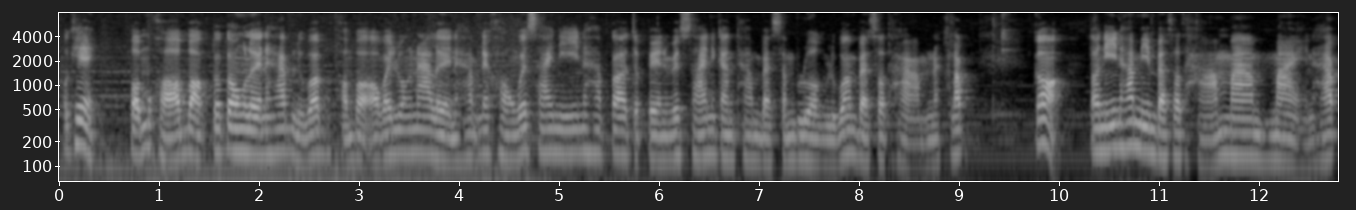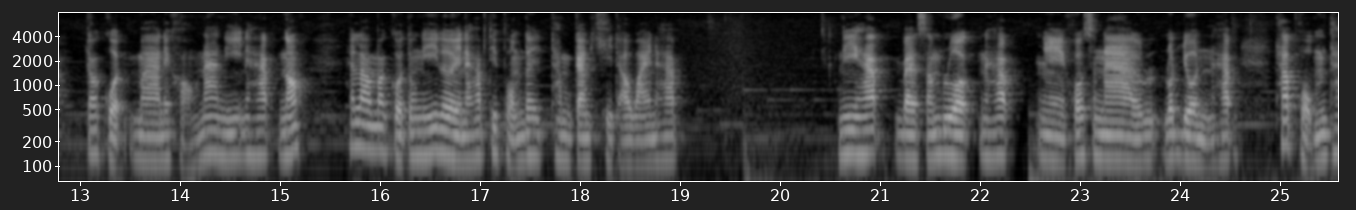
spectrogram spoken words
โอเค ผมขอบอกตรงๆเลยนะครับ หรือว่าขอบอกเอาไว้ล่วงหน้าเลยนะครับ ในของเว็บไซต์นี้นะครับ ก็จะเป็นเว็บไซต์ในการทำแบบสำรวจหรือว่าแบบสอบถามนะครับ ก็ตอนนี้นะครับมีแบบสอบถามมาใหม่นะครับ ก็กดมาในของหน้านี้นะครับเนาะให้เรามากดตรงนี้เลยนะครับ ที่ผมได้ทำการขีดเอาไว้นะครับ นี่ครับแบบสำรวจนะครับ โฆษณารถยนต์นะครับ ถ้าผมท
